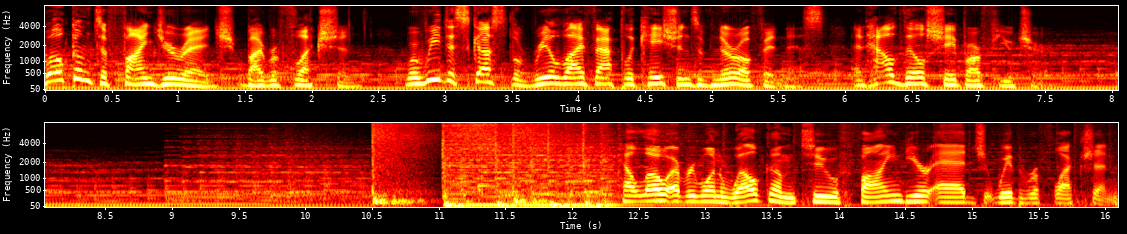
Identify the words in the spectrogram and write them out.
Welcome to Find Your Edge by Reflexion, where we discuss the real life applications of neurofitness and how they'll shape our future. Hello, everyone. Welcome to Find Your Edge with Reflexion.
